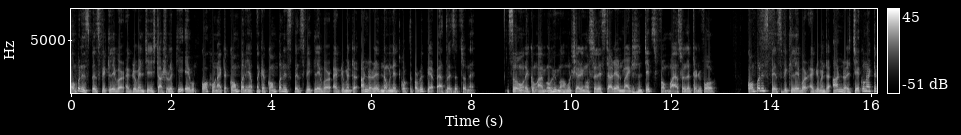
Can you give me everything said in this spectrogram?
কোম্পানি স্পেসিফিক লেবার এগ্রিমেন্ট জিনিসটা আসলে কি এবং কখন একটা কোম্পানি আপনাকে কোম্পানি স্পেসিফিক লেবার এগ্রিমেন্টের আন্ডারে নমিনেট করতে পারবে পেয়ার প্যাথওয়েজের জন্য। আসসালামু আলাইকুম I am Ohi Mahmud sharing Australia study and migration tips from my Australia twenty four company specific labour এগ্রিমেন্টের আন্ডারে যে কোনো একটা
